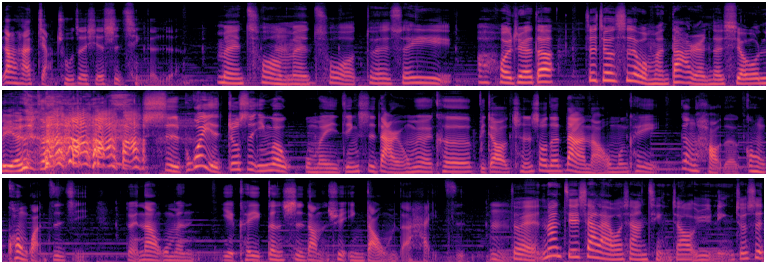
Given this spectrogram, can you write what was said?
让他讲出这些事情的人。没错，嗯没错，对，所以啊、我觉得这就是我们大人的修炼。是，不过也就是因为我们已经是大人，我们有一颗比较成熟的大脑，我们可以更好的控控管自己。对，那我们也可以更适当的去引导我们的孩子。嗯，对，那接下来我想请教玉玲，就是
